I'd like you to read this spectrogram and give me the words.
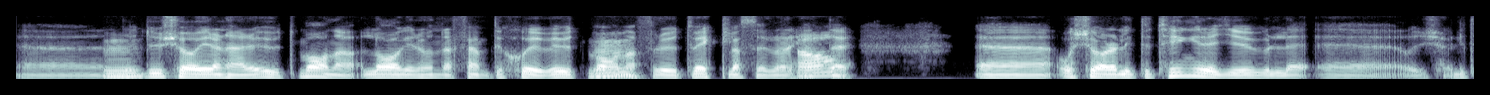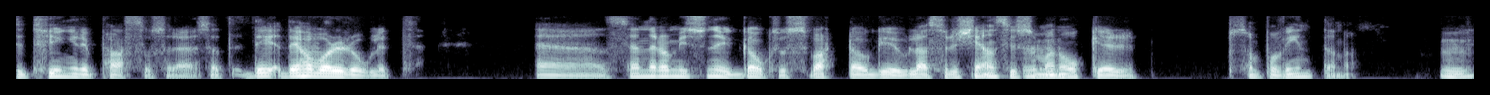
Mm. du, du kör ju den här utmana, lager 157, utmana Mm. för att utvecklas eller vad det Ja. heter. Eh, och köra lite tyngre hjul eh, och lite tyngre pass och sådär. Så att det, det har varit roligt. Eh, sen är de ju snygga också, svarta och gula, så det känns ju som Mm. man åker som på vintern. mm.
